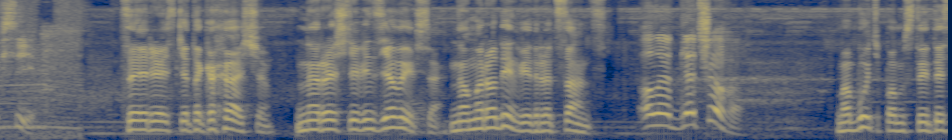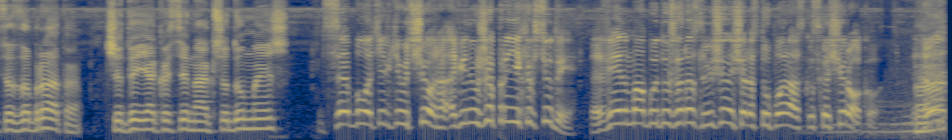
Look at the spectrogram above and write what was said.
і всі. Це Рейське Такахаші. Нарешті він з'явився. Номер один від Red Suns. Але для чого? Мабуть, помститися за брата. Чи ти якось інакше думаєш? Це було тільки вчора, а він уже приїхав сюди. Він, мабуть, дуже розлючений через ту поразку з Хачіроку. А?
